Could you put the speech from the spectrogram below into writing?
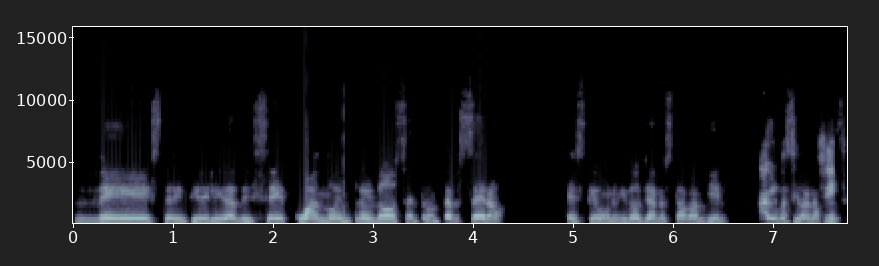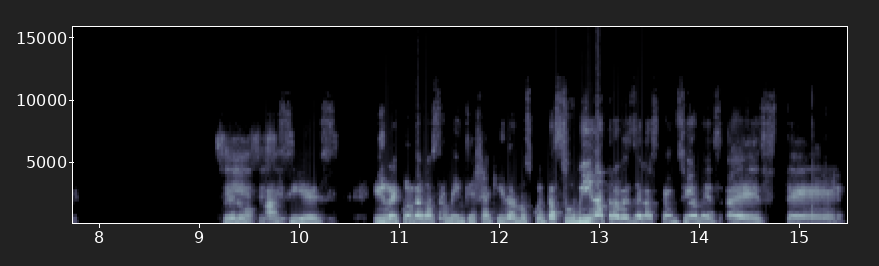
de, este, de infidelidad. Dice, cuando entre dos entra un tercero, es que uno y dos ya no estaban bien algo así va la frase. Sí, Pero sí, así es. Y recordemos también que Shakira nos cuenta su vida a través de las canciones. Este,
